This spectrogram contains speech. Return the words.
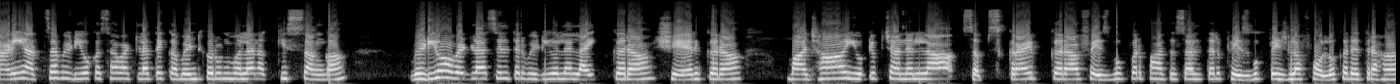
आणि आजचा व्हिडिओ कसा वाटला ते कमेंट करून मला नक्कीच सांगा. व्हिडिओ आवडला असेल तर व्हिडिओला लाईक करा शेअर करा. माझ्या यूट्यूब चॅनलला सबस्क्राईब करा. फेसबुकवर पाहत असाल तर फेसबुक पेजला फॉलो करत राहा.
